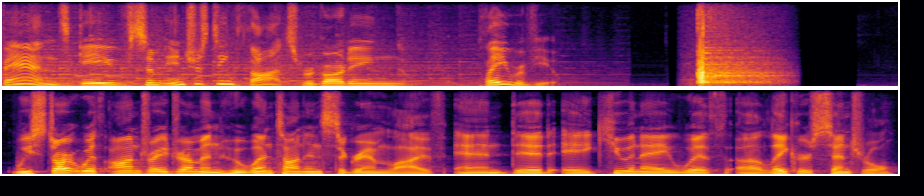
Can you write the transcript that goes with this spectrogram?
fans gave some interesting thoughts regarding play review. We start with Andre Drummond, who went on Instagram Live and did a Q&A with uh, Lakers Central,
